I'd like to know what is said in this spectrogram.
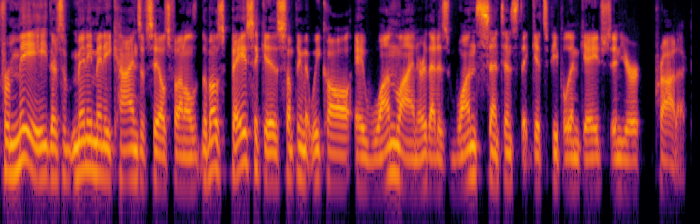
for me, there's many, many kinds of sales funnels. The most basic is something that we call a one liner. That is one sentence that gets people engaged in your product.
